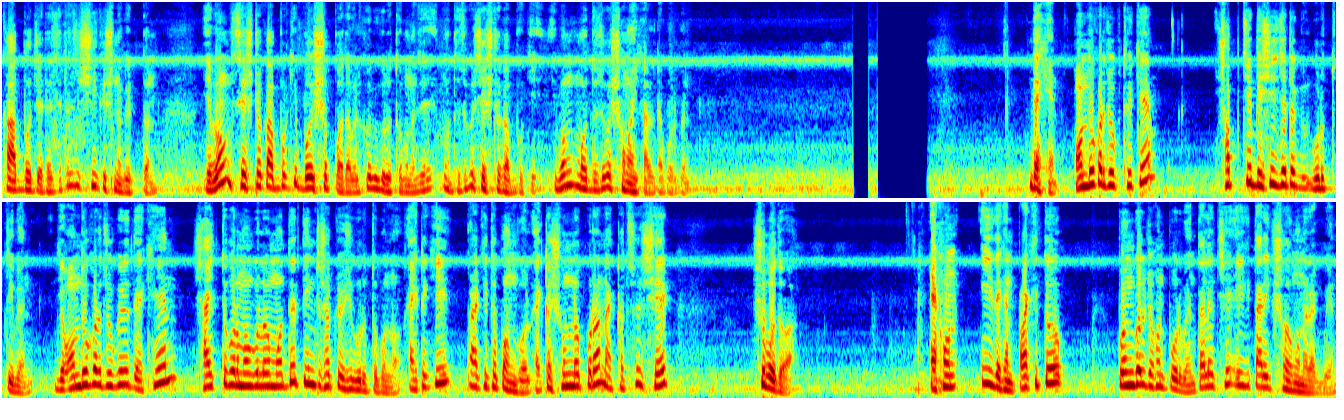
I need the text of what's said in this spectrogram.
কাব্য যেটা, সেটা হচ্ছে শ্রীকৃষ্ণ কীর্তন। এবং শ্রেষ্ঠ কাব্য কি? বৈষ্ণব পদাবলী, খুবই গুরুত্বপূর্ণ যে মধ্যযুগের শ্রেষ্ঠ কাব্য কি? এবং মধ্যযুগের সময়কালটা পড়বেন। দেখেন, অন্ধকার যুগ থেকে সবচেয়ে বেশি যেটা গুরুত্ব দিবেন, যে অন্ধকার যুগের দেখেন সাহিত্যকর্মগুলোর মধ্যে তিনটা সবচেয়ে বেশি গুরুত্বপূর্ণ। একটা কি? প্রাকৃত পঙ্গল, একটা শূন্য পুরাণ, একটা হচ্ছে শেখ শুভদোয়া এখন এই দেখেন, প্রাকৃত পঙ্গল যখন পড়বেন, তাহলে হচ্ছে এই তারিখ সহ মনে রাখবেন।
